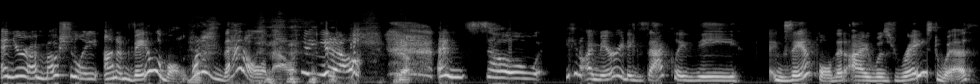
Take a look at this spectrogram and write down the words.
and you're emotionally unavailable. What is that all about? you know? Yeah. And so you know, I married exactly the example that I was raised with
